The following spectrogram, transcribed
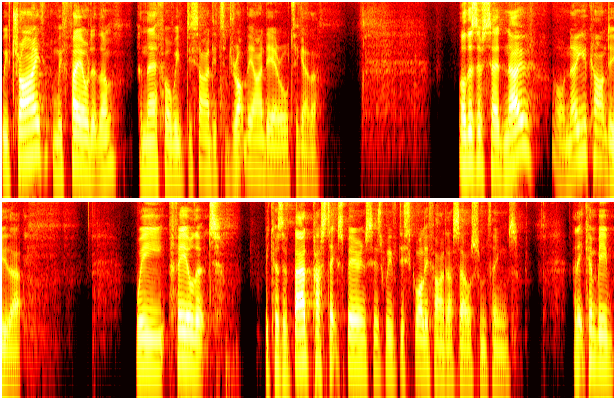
We've tried and we've failed at them, and therefore we've decided to drop the idea altogether. Others have said no, or no, you can't do that. We feel that because of bad past experiences, we've disqualified ourselves from things. And it can be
